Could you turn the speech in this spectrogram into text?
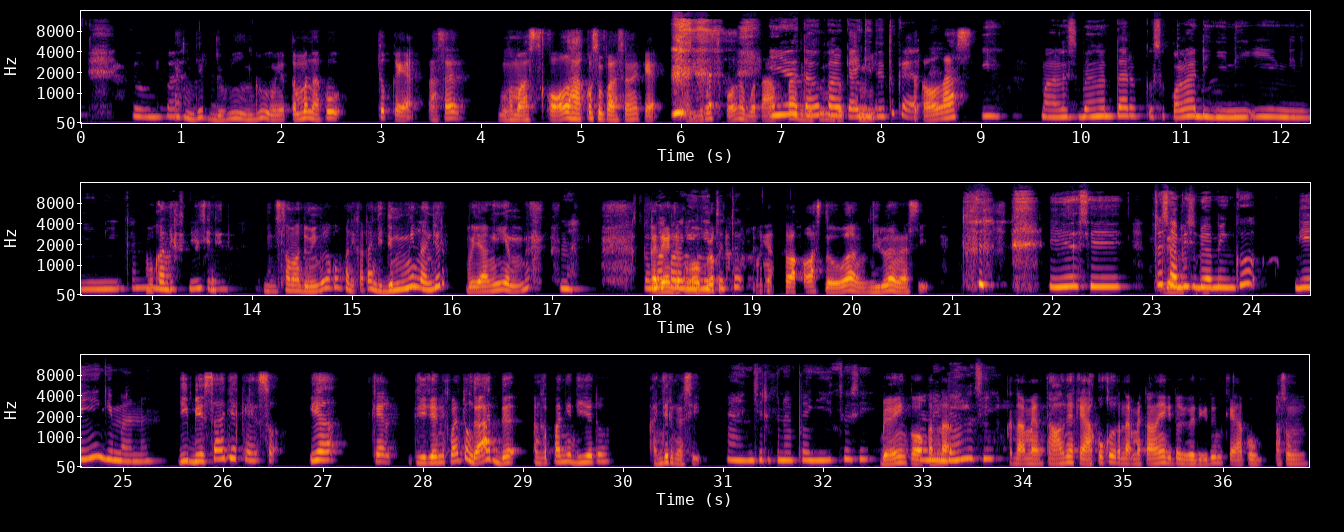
Sumpah. anjir dua minggu. Temen aku tuh kayak rasanya nggak mau sekolah aku sumpah rasanya kayak anjir sekolah buat apa? Iya, tahu kalau kayak gitu tuh kayak sekelas. Ih, males banget ntar ke sekolah diginiin, gini-gini kan bukan di- selama dua minggu aku bukan dikatain didiemin anjir bayangin. Nah, gak ada yang ngobrol gitu tuh, punya kelas doang gila gak sih? Iya sih. Terus Dan- habis dua minggu, dianya gimana? dia biasa aja kayak so ya kayak kejadian kemarin tuh nggak ada anggapannya dia tuh anjir gak sih Anjir, kenapa gitu sih? bayangin kalau kena sih. kena mentalnya kayak aku kena mentalnya gitu gitu gitu kayak aku langsung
